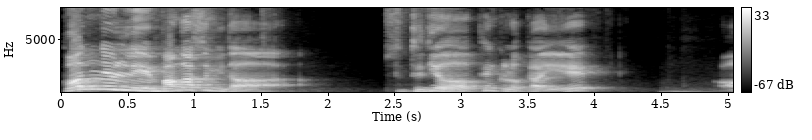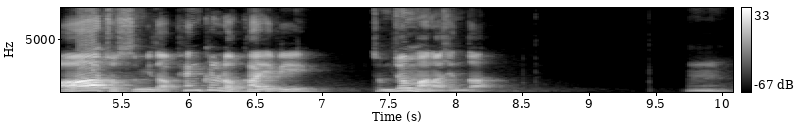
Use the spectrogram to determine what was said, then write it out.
권율님, 반갑습니다. 드디어 팬클럽 가입. 아, 좋습니다. 팬클럽 가입이 점점 많아진다. 음.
